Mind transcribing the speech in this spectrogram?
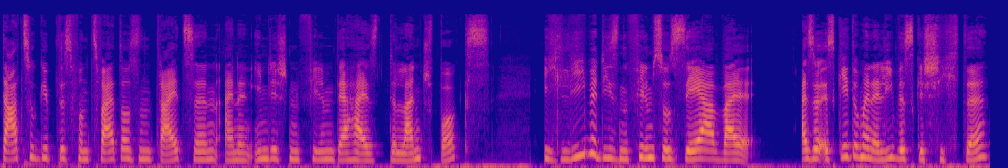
dazu gibt es von 2013 einen indischen Film, der heißt The Lunchbox. Ich liebe diesen Film so sehr, weil also es geht um eine Liebesgeschichte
